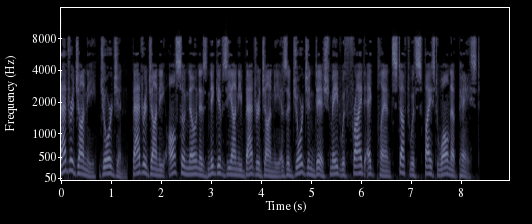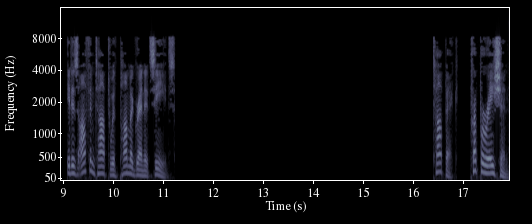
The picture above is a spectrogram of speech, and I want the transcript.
Badrijani Georgian, Badrijani also known as Nigvziani Badrijani is a Georgian dish made with fried eggplant stuffed with spiced walnut paste. It is often topped with pomegranate seeds. Preparation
